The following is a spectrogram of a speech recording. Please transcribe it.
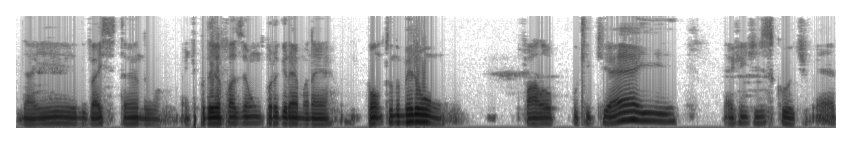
Daí ele vai citando, a gente poderia fazer um programa, né? Ponto número um, fala o que que é e a gente discute. É,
